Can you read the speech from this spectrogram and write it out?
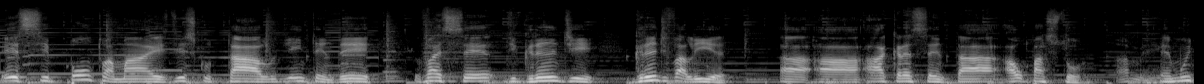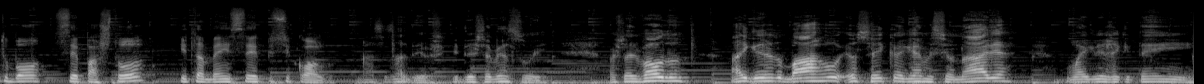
esse ponto a mais de escutá-lo, de entender, vai ser de grande grande valia a, a, a acrescentar ao pastor. Amém. É muito bom ser pastor e também ser psicólogo. Graças a Deus. Que Deus te abençoe. Pastor Edvaldo, a Igreja do Barro, eu sei que é uma igreja missionária, uma igreja que tem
